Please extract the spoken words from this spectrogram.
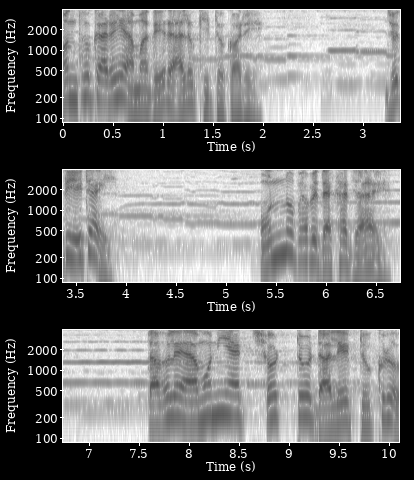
অন্ধকারে আমাদের আলোকিত করে। যদি এটাই অন্যভাবে দেখা যায়, তাহলে এমনই এক ছোট্ট ডালের টুকরো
